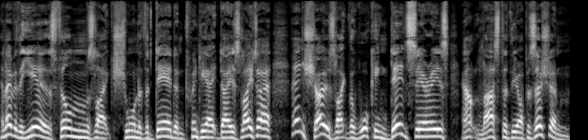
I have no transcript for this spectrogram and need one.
And over the years, films like Shaun of the Dead and 28 Days Later, and shows like the Walking Dead series outlasted the opposition.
